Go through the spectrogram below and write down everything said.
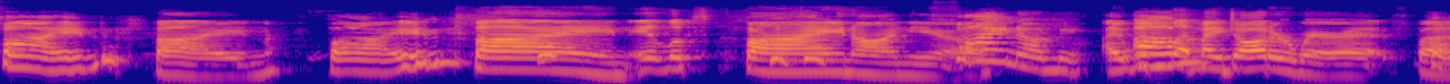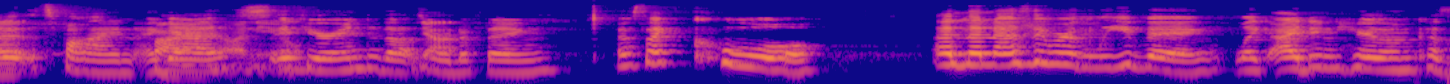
Fine. Fine. Fine. Fine. It looks fine on you. Fine on me. I wouldn't let Um, my daughter wear it, But, but, it's fine, I fine guess, if you're into that sort of thing. I was like, cool. And then as they were leaving, like I didn't hear them because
